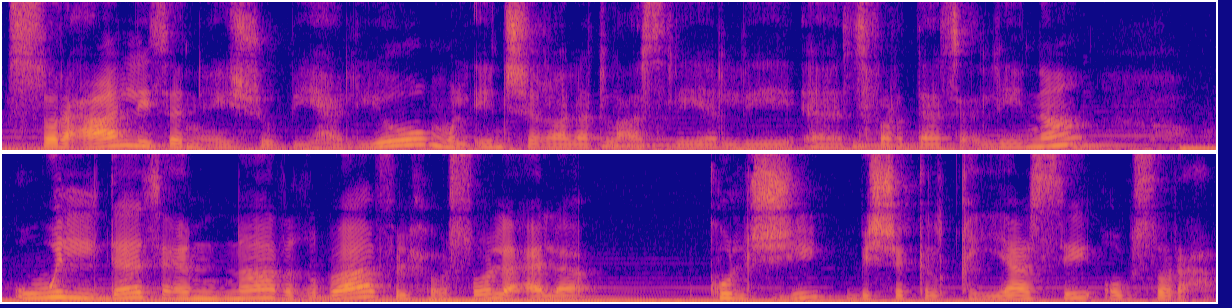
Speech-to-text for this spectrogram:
السرعة اللي تنعيشوا بها اليوم والانشغالات العصرية اللي آه، تفرضات علينا. ولدت عندنا رغبة في الحصول على كل شيء بشكل قياسي وبسرعة.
